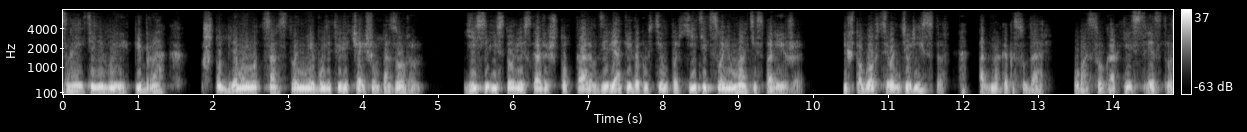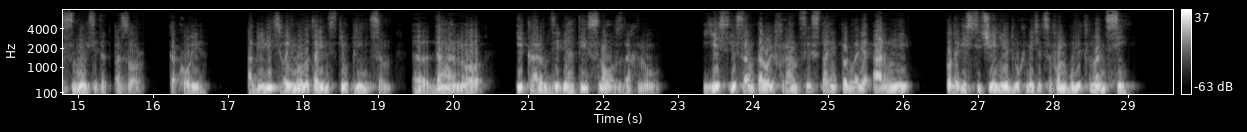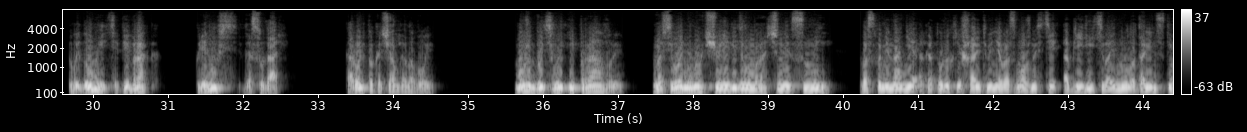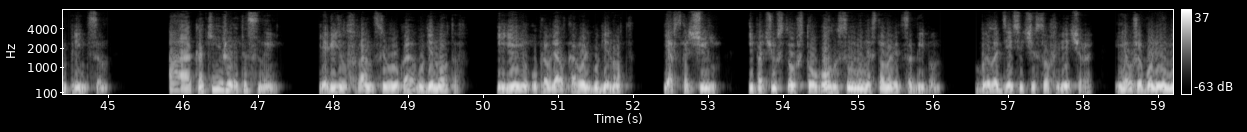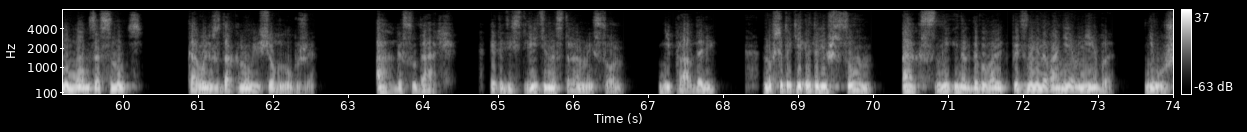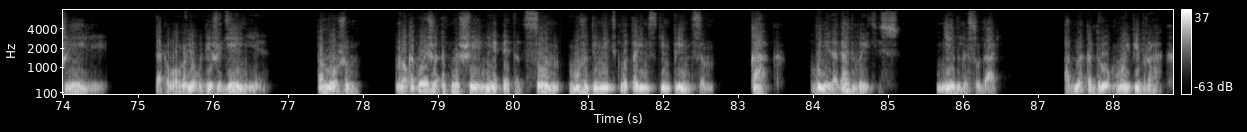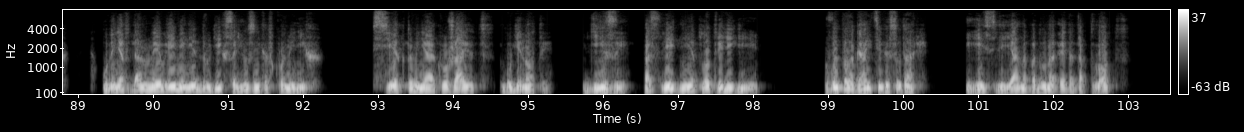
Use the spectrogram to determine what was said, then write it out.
Знаете ли вы, Пибрак, что для моего царства не будет величайшим позором, если история скажет, что Карл IX допустил похитить свою мать из Парижа, и что горсть авантюристов, однако, государь, у вас в руках есть средство смыть этот позор. Какое? Объявить войну лотаринским принцам. Э, да, но... И Карл IX снова вздохнул. Если сам король Франции станет во главе армии, то до истечения двух месяцев он будет в Нанси. Вы думаете, Пибрак? Клянусь, государь. Король покачал головой. Может быть, вы и правы, но сегодня ночью я видел мрачные сны, воспоминания о которых лишают меня возможности объявить войну лотаринским принцам. А какие же это сны? Я видел Францию в руках гугенотов, и ею управлял король гугенот. Я вскочил и почувствовал, что волосы у меня становятся дыбом. Было десять часов вечера, и я уже более не мог заснуть. Король вздохнул еще глубже. «Ах, государь, это действительно странный сон, не правда ли? Но все-таки это лишь сон. Ах, сны иногда бывают предзнаменованием неба. Неужели?» Таково мое убеждение. Положим. Но какое же отношение этот сон может иметь к лотаринским принцам? Как? Вы не догадываетесь? Нет, государь. Однако, друг мой Пибрак, у меня в данное время нет других союзников, кроме них. Все, кто меня окружают, гугеноты, гизы, последний оплот религии. Вы полагаете, государь, если я нападу на этот оплот...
